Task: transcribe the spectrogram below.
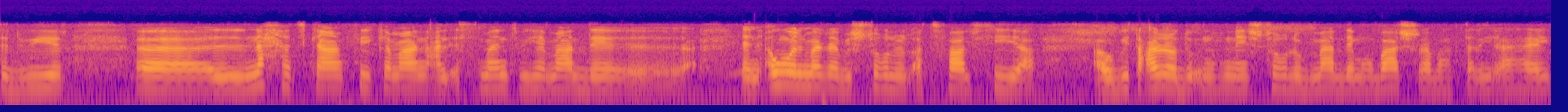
تدوير. آه، النحت كان في كمان على الإسمنت وهي مادة آه، يعني أول مرة بيشتغلوا الأطفال فيها أو بيتعرضوا إنه هن يشتغلوا بمادة مباشرة بهالطريقة هي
